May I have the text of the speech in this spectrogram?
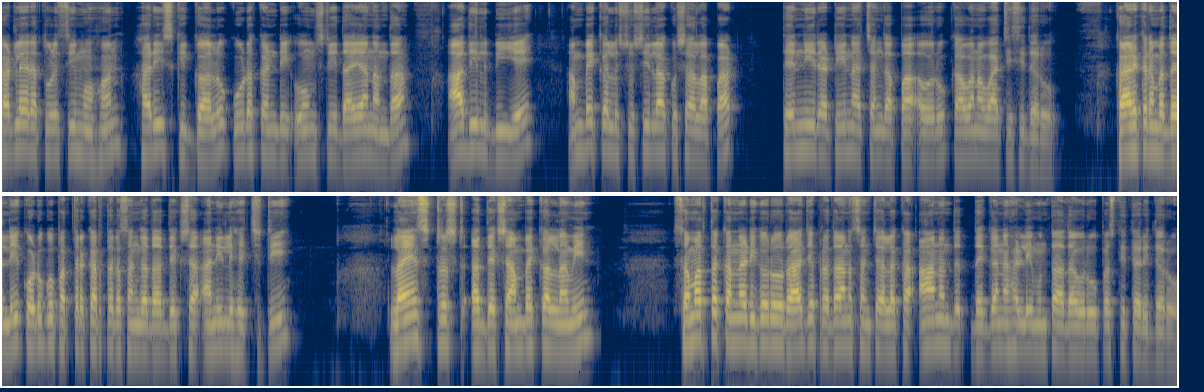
ಕಡ್ಲೇರ ತುಳಸಿ ಮೋಹನ್, ಹರೀಶ್ ಕಿಗ್ಗಾಲು, ಕೂಡಕಂಡಿ ಓಂ ಶ್ರೀ ದಯಾನಂದ, ಆದಿಲ್ ಬಿ ಎ, ಅಂಬೇಕಲ್ಲು ಸುಶೀಲಾ ಕುಶಾಲಪ್ಪ ತೆನ್ನೀರ ಟೀನಾ ಚಂಗಪ್ಪ ಅವರು ಕವನ ವಾಚಿಸಿದರು. ಕಾರ್ಯಕ್ರಮದಲ್ಲಿ ಕೊಡಗು ಪತ್ರಕರ್ತರ ಸಂಘದ ಅಧ್ಯಕ್ಷ Anil H T, Lions trust ಅಧ್ಯಕ್ಷ ಅಂಬೇಕಲ್ ನವೀನ್, ಸಮರ್ಥ ಕನ್ನಡಿಗರು ರಾಜ್ಯ ಪ್ರಧಾನ ಸಂಚಾಲಕ ಆನಂದ್ ದೆಗ್ಗನಹಳ್ಳಿ ಮುಂತಾದವರು ಉಪಸ್ಥಿತರಿದ್ದರು.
